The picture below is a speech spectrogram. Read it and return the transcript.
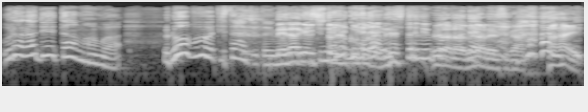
うららデータマンはロブティサージュということ狙い撃ちということでね。ということうららうらで。ですが。はい。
